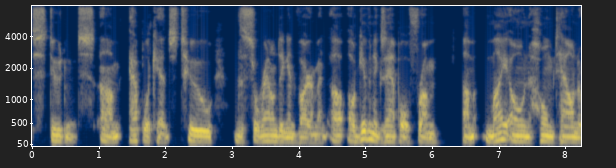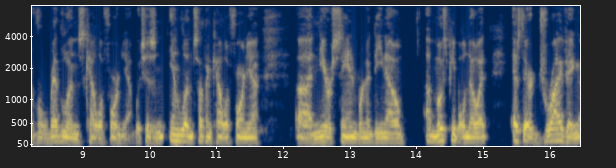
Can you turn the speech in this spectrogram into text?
students, um, applicants to the surrounding environment. I'll, give an example from um, my own hometown of Redlands, California, which is in inland Southern California uh, near San Bernardino. Uh, most people know it as they're driving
